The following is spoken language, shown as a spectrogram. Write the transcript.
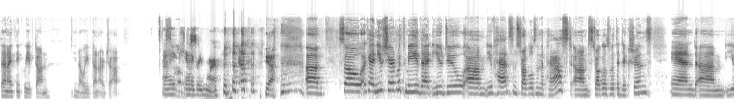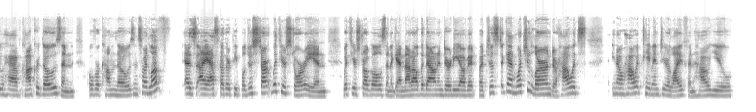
then I think we've done, you know, we've done our job. I so, can't agree more. yeah. yeah. Um, so again, you shared with me that you do, um, you've had some struggles in the past, um, struggles with addictions and um, you have conquered those and overcome those. And so I'd love, as I ask other people, just start with your story and with your struggles. And again, not all the down and dirty of it, but just again, what you learned or how it's, you know, how it came into your life and how you,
